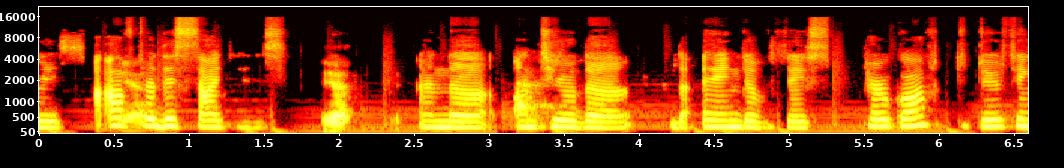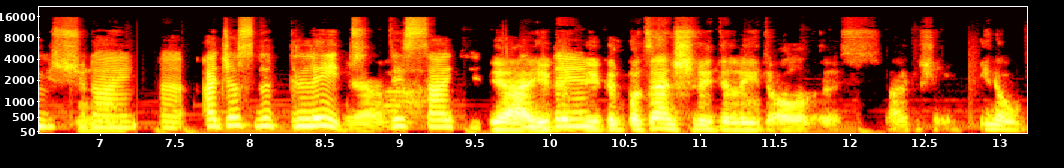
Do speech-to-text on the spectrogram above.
with after this sentence. Yeah. And uh, until the the end of this paragraph, do you think should Mhm. I? Uh, I just delete Yeah. this sentence. Yeah, you could you could potentially delete all of this. Actually, you know,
